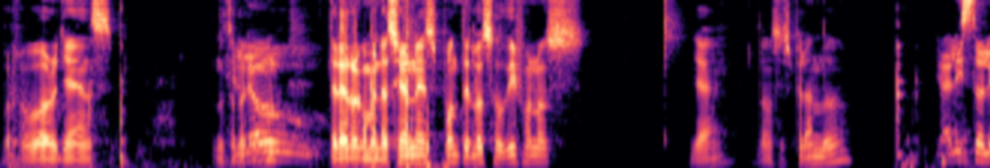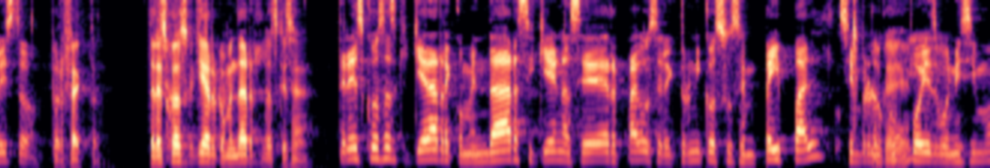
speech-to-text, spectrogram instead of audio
Por favor, Hello. recom- Tres recomendaciones. Ponte los audífonos. Ya, estamos esperando. Ya listo, listo. Perfecto. Tres cosas que quiero recomendar, las que sean. Tres cosas que quiera recomendar si quieren hacer pagos electrónicos, usen PayPal. Siempre lo Ok. ocupo y es buenísimo.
